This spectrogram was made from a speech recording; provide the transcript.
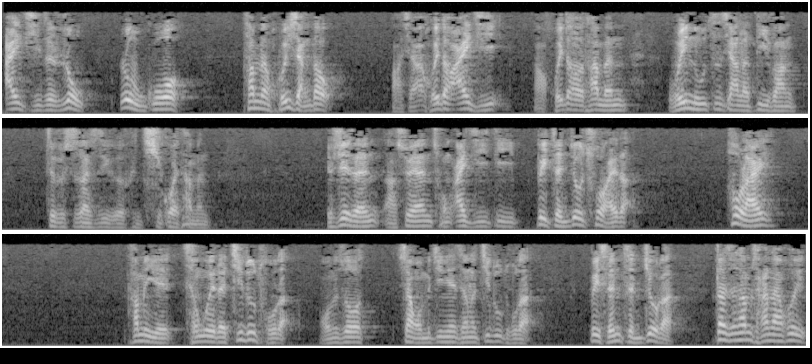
埃及的肉肉锅，他们回想到啊，想要回到埃及啊，回到他们为奴之家的地方，这个实在是一个很奇怪。他们有些人啊，虽然从埃及地被拯救出来的，后来他们也成为了基督徒了。我们说，像我们今天成了基督徒了，被神拯救了，但是他们常常会。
